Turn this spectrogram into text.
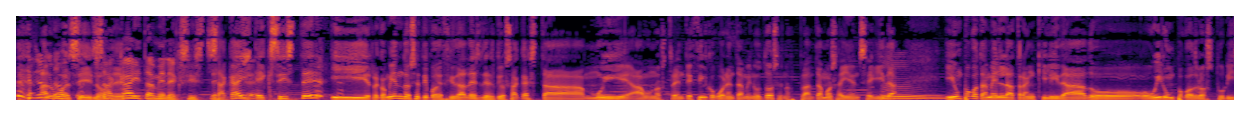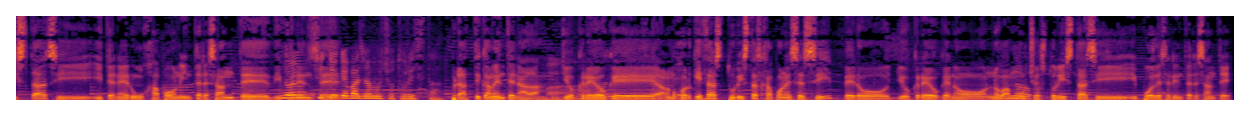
algo así, ¿no? Sakai también existe. Sakai ¿eh? existe y recomiendo ese tipo de ciudades. Desde Osaka está muy a unos 35-40 minutos y nos plantamos ahí enseguida. Mm. Y un poco también la tranquilidad o, o huir un poco de los turistas y, y tener un Japón interesante, No es un sitio diferente. que vaya mucho turista. Prácticamente nada. Vale. Yo creo Ah, que a lo mejor quizás turistas japoneses sí, pero yo creo que no, no van No. muchos turistas y, y puede ser interesante.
